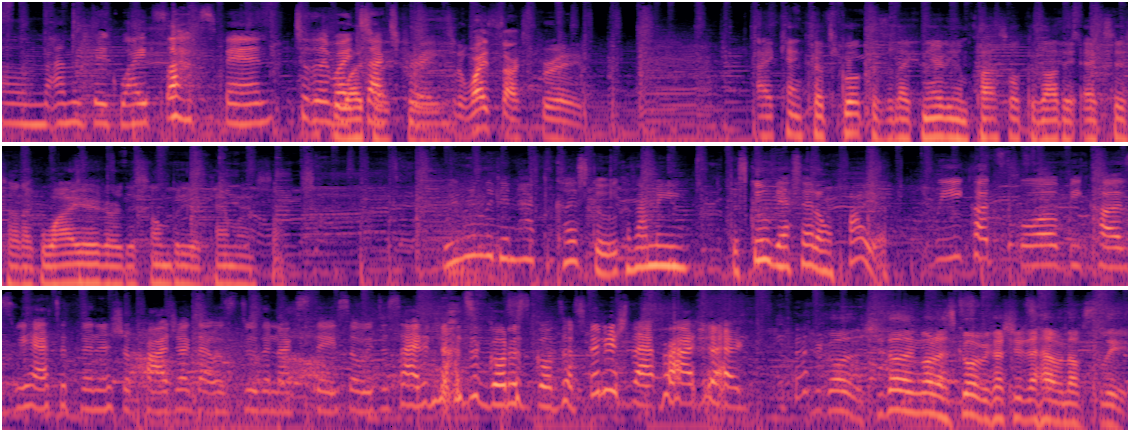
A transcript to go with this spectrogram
Um, I'm a big White Sox fan. To the, the White, White, Sox, Sox parade. To the White Sox parade. I can't cut school because it's like nearly impossible because all the exits are like wired or there's somebody or camera or something. We really didn't have to cut school because I mean the school got set on fire. We cut school because we had to finish a project that was due the next day, so we decided not to go to school to finish that project. she, goes, she doesn't go to school because she didn't have enough sleep.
